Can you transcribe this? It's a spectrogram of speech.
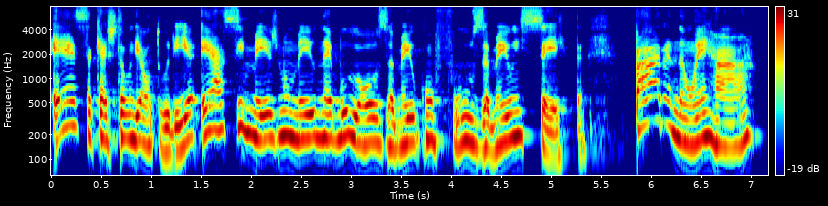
essa questão de autoria é assim mesmo meio nebulosa, meio confusa, meio incerta. Para não errar,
